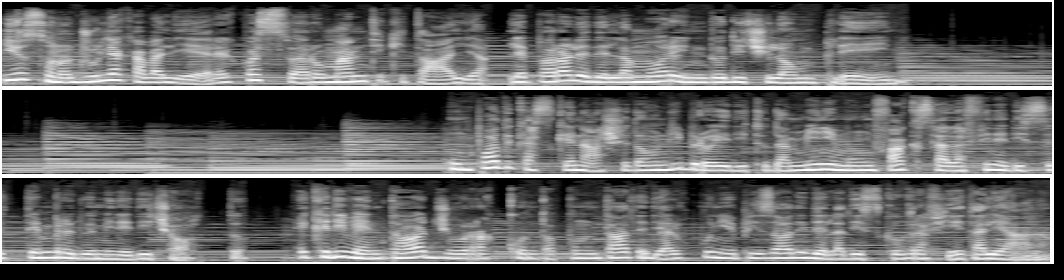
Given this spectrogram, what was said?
Io sono Giulia Cavaliere, questo è Romantic Italia, le parole dell'amore in 12 long plane un podcast che nasce da un libro edito da Minimum Fax alla fine di settembre 2018 e che diventa oggi un racconto a puntate di alcuni episodi della discografia italiana.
